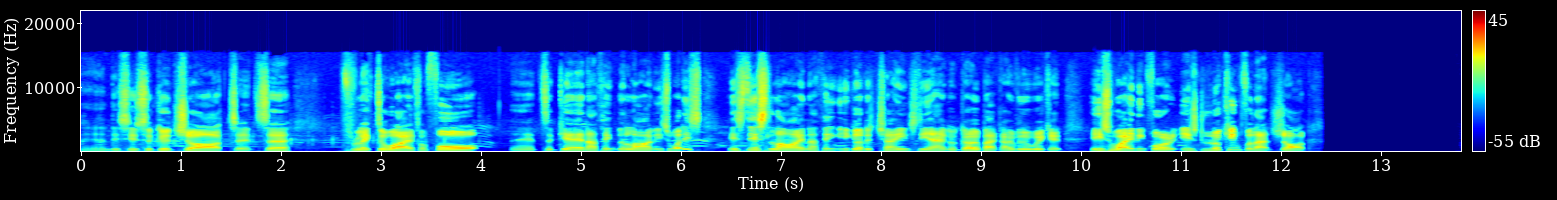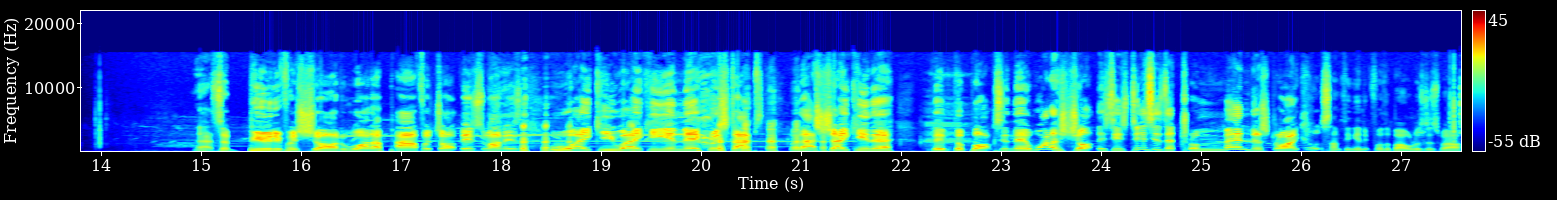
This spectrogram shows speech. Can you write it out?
And this is a good shot. It's uh, flicked away for four. It's again, I think the line is what is is this line? I think you got to change the angle, go back over the wicket. He's waiting for it. He's looking for that shot. That's a beautiful shot. What a powerful shot this one is. wakey, wakey in there, Kristaps. But that's shaking the, the, the box in there. What a shot this is. This is a tremendous strike. Something in it for the bowlers as well.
